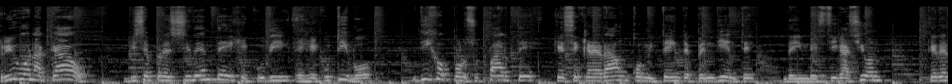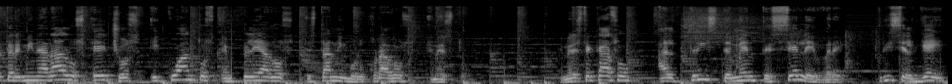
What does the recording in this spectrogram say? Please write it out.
Ryugo Nakao, vicepresidente ejecutivo, dijo por su parte que se creará un comité independiente de investigación que determinará los hechos y cuántos empleados están involucrados en esto. En este caso, al tristemente célebre Dieselgate,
